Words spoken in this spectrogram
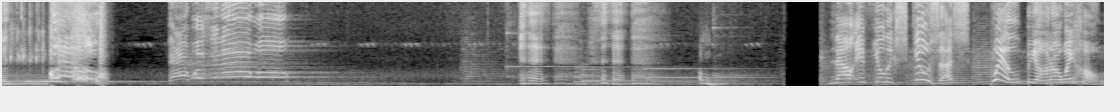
oh! That was an owl! Hmm. Now, if you'll excuse us, we'll be on our way home.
